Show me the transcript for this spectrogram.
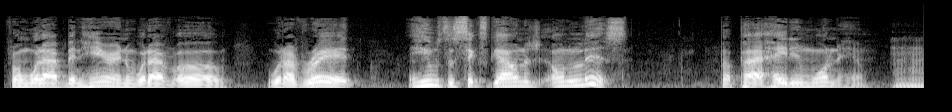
From what I've been hearing and what I've uh, what I've read, he was the sixth guy on the on the list, but Pat Haden wanted him. Mm-hmm.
